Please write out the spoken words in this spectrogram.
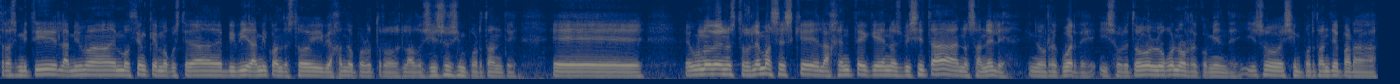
transmitir la misma emoción que me gustaría vivir a mí cuando estoy viajando por otros lados y eso es importante. Eh, uno de nuestros lemas es que la gente que nos visita nos anhele y nos recuerde y sobre todo luego nos recomiende. Y eso es importante para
